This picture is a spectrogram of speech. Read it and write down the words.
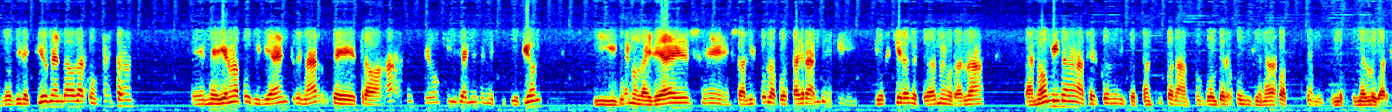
los directivos me han dado la confianza, eh, me dieron la posibilidad de entrenar, de trabajar. Llevo 15 años en la institución y bueno, la idea es eh, salir por la puerta grande y Dios quiera se pueda mejorar la, la nómina, hacer cosas importantes para pues, volver a posicionar en, los primeros lugares.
